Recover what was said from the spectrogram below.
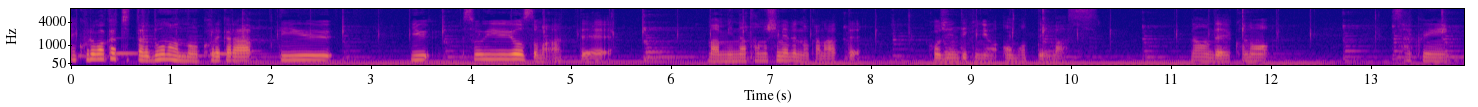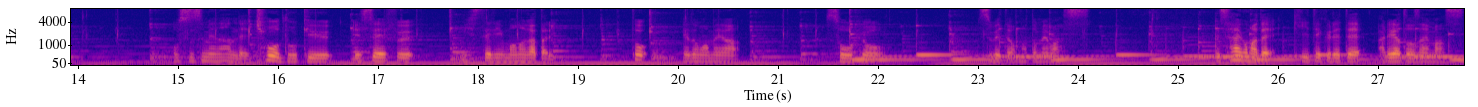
えこれ分かっちゃったらどうなんの？これからっていういうそういう要素もあってまあみんな楽しめるのかなって個人的には思っています。なのでこの作品おすすめなんで超ド級 SF ミステリー物語と江戸豆は総評全てをまとめます。最後まで聞いてくれてありがとうございます。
